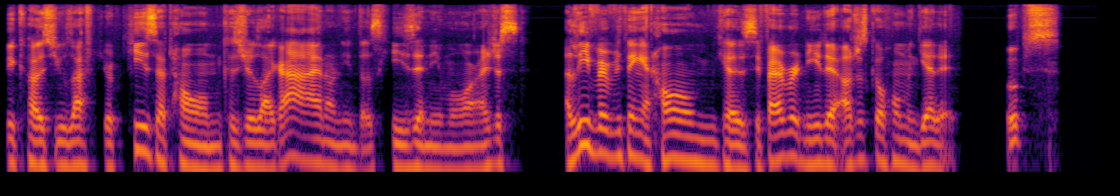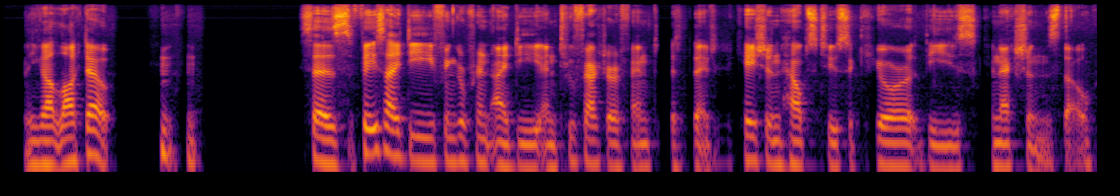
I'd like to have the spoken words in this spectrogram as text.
because you left your keys at home because you're like, ah, I don't need those keys anymore. I just, I leave everything at home because if I ever need it, I'll just go home and get it. Oops, and you got locked out. says Face ID, fingerprint ID, and two-factor authentication helps to secure these connections, though.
